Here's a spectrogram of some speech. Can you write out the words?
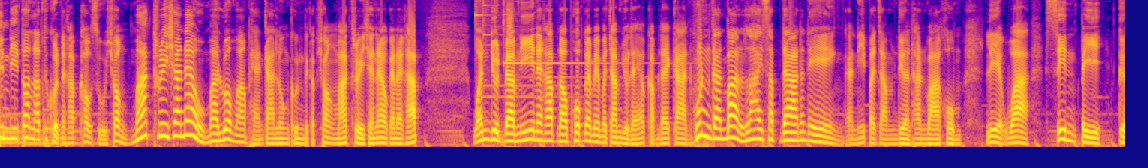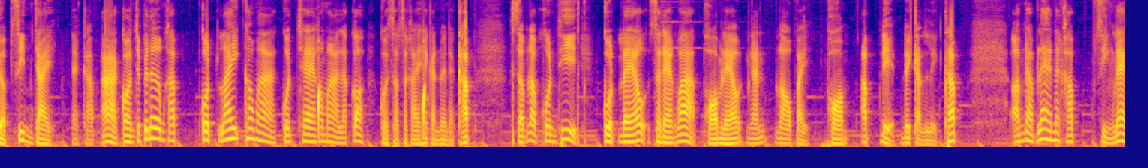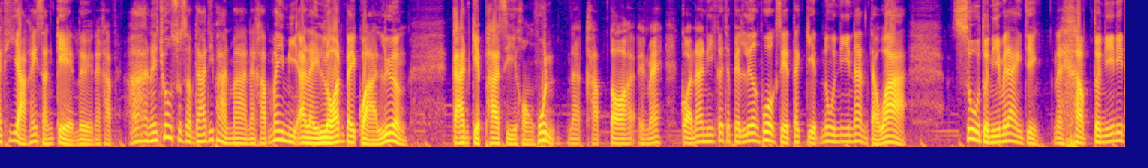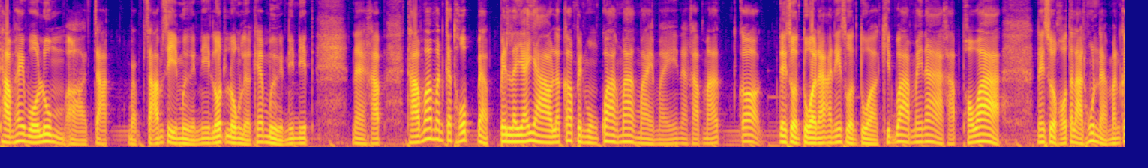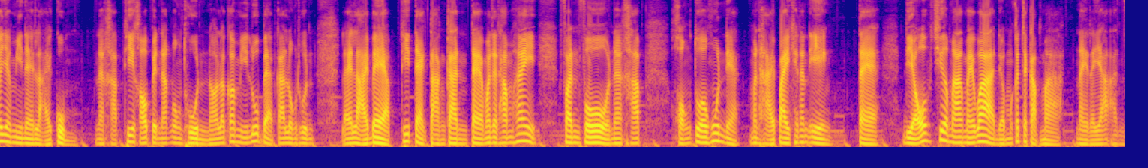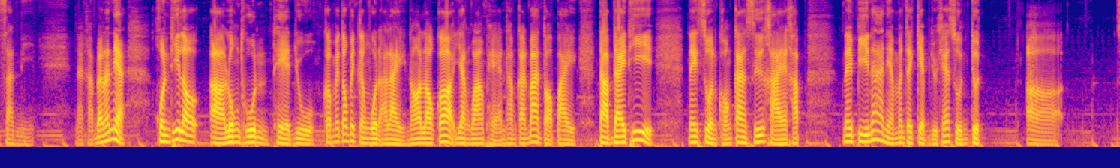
ยินดีต้อนรับทุกคนนะครับเข้าสู่ช่อง Mark Tree Channel มาร่วมวางแผนการลงทุนไปกับช่อง Mark Tree Channel กันนะครับวันหยุดแบบนี้นะครับเราพบกันเป็นประจำอยู่แล้วกับรายการหุ้นการบ้านรายสัปดาห์นั่นเอง อันนี้ประจำเดือนธันวาคม เรียกว่าสิ้นปีเกือบสิ้นใจนะครับอ่าก่อนจะไปเริ่มครับกดไลค์เข้ามากดแชร์เข้ามาแล้วก็กด Subscribe ให้กันด้วยนะครับสำหรับคนที่กดแล้วแสดงว่าพร้อมแล้วงั้นเราไปพร้อมอัปเดตด้วยกันเลยครับอันดับแรกนะครับ สิ่งแรกที่อยากให้สังเกตเลยนะครับในช่วงสุดสัปดาห์ที่ผ่านมานะครับไม่มีอะไรร้อนไปกว่าเรื่องการเก็บภาษีของหุ้นนะครับต่อเห็นไหมก่อนหน้านี้ก็จะเป็นเรื่องพวกเศรษฐกิจนู่นนี่นั่น แต่ว่าสู้ตัวนี้ไม่ได้จริงๆนะครับตัวนี้นี่ทำให้โวลุ่มจากแบบ 3 4 หมื่นนี่ลดลงเหลือแค่หมื่นนิดๆนะครับถามว่ามันกระทบแบบเป็นระยะยาวแล้วก็เป็นวงกว้างมากมายไหมนะครับมาร์ ก็ในส่วนตัวนะ อันนี้ส่วนตัวคิดว่าไม่น่าครับ เพราะว่าในส่วนของตลาดหุ้นน่ะมันก็ยังมีในหลายกลุ่มนะครับที่เขาเป็นนักลงทุนเนาะแล้วก็มีรูปแบบการลงทุนหลาย ๆ แบบที่แตกต่างกัน แต่มันจะทำให้ฟันโฟนะครับของตัวหุ้นเนี่ยมันหายไปแค่นั้นเอง แต่เดี๋ยวเชื่อมาร์กไหมว่าเดี๋ยวมันก็จะกลับมาในระยะอันสั้นนี้ นะครับดังนั้นเนี่ยคนที่เราลงทุนเทรดอยู่ก็ไม่ต้องเป็นกังวลอะไรเนาะเราก็ยังวางแผนทำการบ้านต่อไปตราบใดที่ในส่วนของการซื้อขายครับ ในปีหน้าเนี่ยมันจะเก็บอยู่แค่ 0. จุดเอ่อ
